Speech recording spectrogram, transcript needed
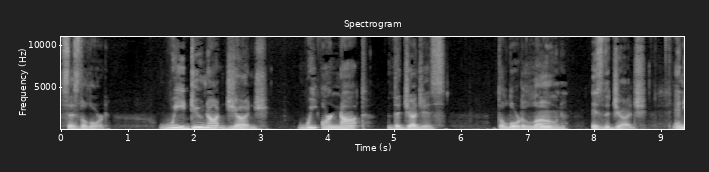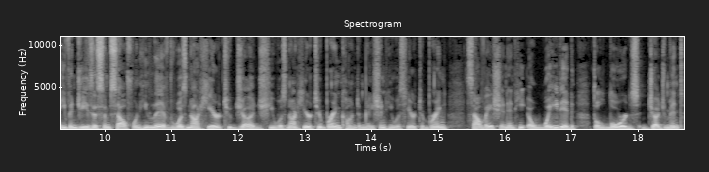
says the Lord. We do not judge. We are not the judges. The Lord alone is the judge. And even Jesus himself, when he lived, was not here to judge. He was not here to bring condemnation. He was here to bring salvation. And he awaited the Lord's judgment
